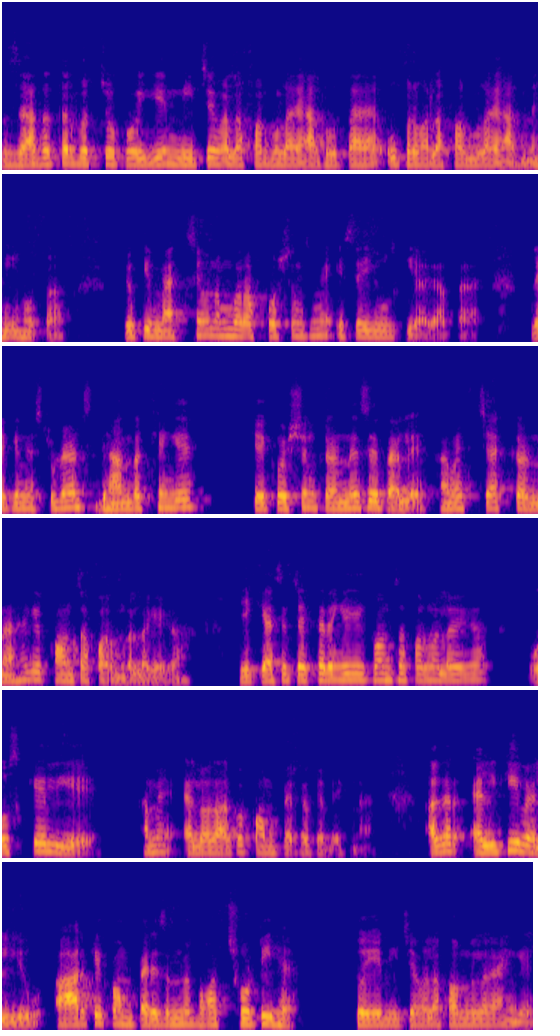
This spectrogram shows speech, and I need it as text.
ज़्यादातर बच्चों को ये नीचे वाला फॉर्मूला याद होता है, ऊपर वाला फॉर्मूला याद नहीं होता, क्योंकि मैक्सिमम नंबर ऑफ़ क्वेश्चंस में इसे यूज़ किया जाता है। लेकिन स्टूडेंट्स ध्यान रखेंगे कि क्वेश्चन करने से पहले हमें चेक करना है कि कौन सा फॉर्मूला लगेगा। ये कैसे चेक करेंगे कि कौन सा फॉर्मूला लगेगा? उसके लिए हमें एल और आर को कंपेयर करके देखना है। अगर एल की वैल्यू आर के कंपैरिजन में बहुत छोटी है तो ये नीचे वाला फॉर्मूला लगाएँगे।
